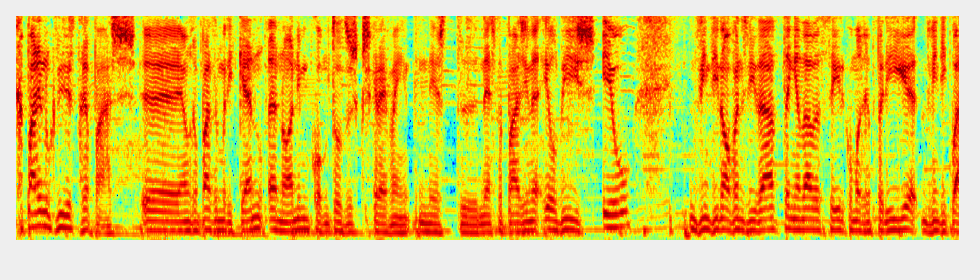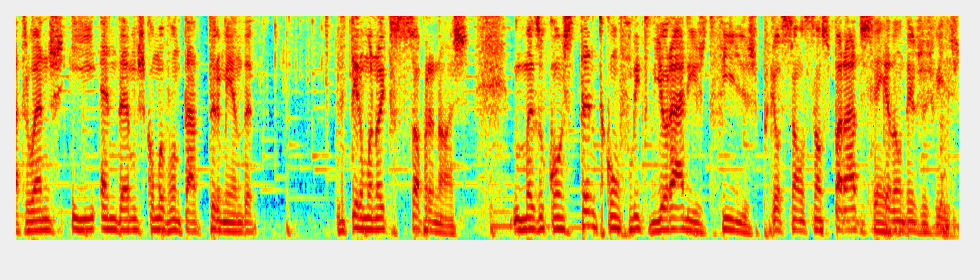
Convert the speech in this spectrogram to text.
Reparem no que diz este rapaz. Eh, é um rapaz americano, anónimo, como todos os que escrevem neste, nesta página. Ele diz: Eu, de 29 anos de idade, tenho andado a sair com uma rapariga de 24 anos e andamos com uma vontade tremenda de ter uma noite só para nós. Mas o constante conflito de horários de filhos, porque eles são, são separados, Sim. cada um tem os seus filhos.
